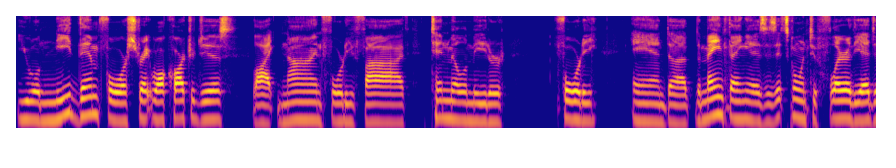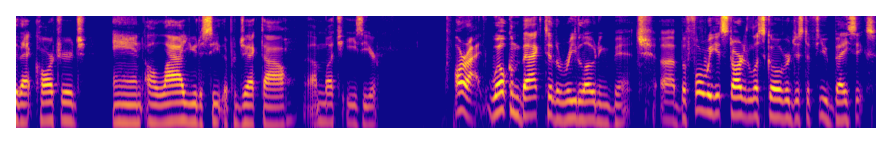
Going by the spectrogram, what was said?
You will need them for straight wall cartridges like 9, 45, 10 millimeter, 40 and uh, the main thing is, is it's going to flare the edge of that cartridge and allow you to see the projectile uh, much easier. All right, welcome back to the reloading bench. Uh, before we get started, let's go over just a few basics.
